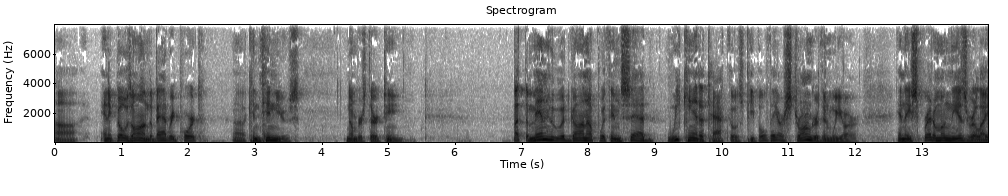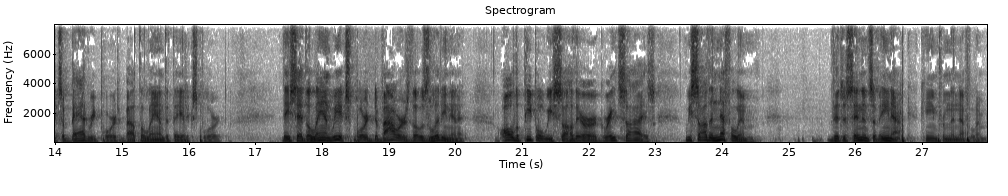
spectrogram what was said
Uh, and it goes on. The bad report uh, continues. Numbers 13. But the men who had gone up with him said, We can't attack those people. They are stronger than we are. And they spread among the Israelites a bad report about the land that they had explored. They said, The land we explored devours those living in it. All the people we saw there are a great size. We saw the Nephilim. The descendants of Anak came from the Nephilim.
